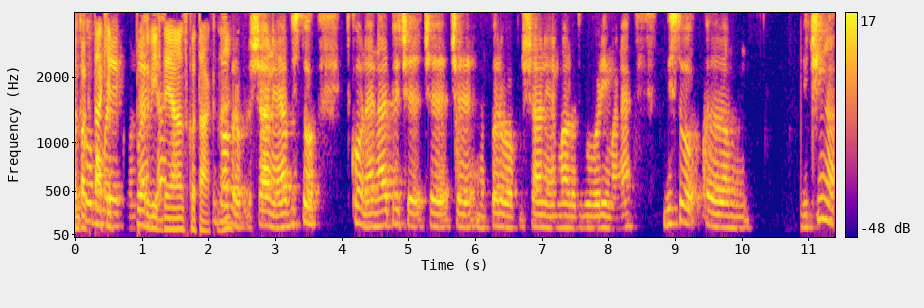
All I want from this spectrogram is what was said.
ampak tak je rekel, prvi ne, ja. dejansko tak. Ne? Dobro vprašanje. Ja, v bistvu, tako, ne, najprej, če, če, če na prvo vprašanje malo odgovorimo. Ne. V bistvu, um, večina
